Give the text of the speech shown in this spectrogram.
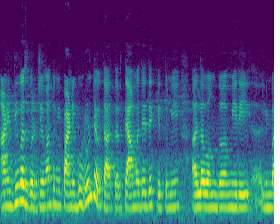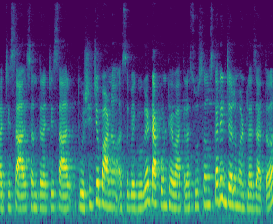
आणि दिवसभर जेव्हा तुम्ही पाणी भरून ठेवता तर त्यामध्ये देखील तुम्ही लवंग मिरी लिंबाची साल संत्र्याची साल तुळशीचे पानं असं वेगवेगळे टाकून ठेवा. त्याला सुसंस्कारित जल म्हटलं जातं.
